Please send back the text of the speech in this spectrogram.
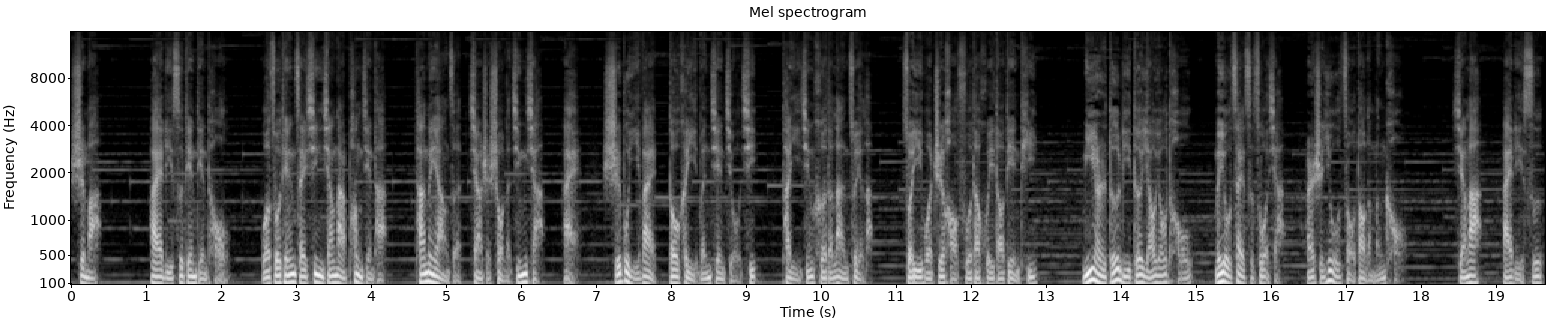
是吗？”爱丽丝点点头。我昨天在信箱那儿碰见他，他那样子像是受了惊吓。哎，十步以外都可以闻见酒气。他已经喝得烂醉了，所以我只好扶他回到电梯。米尔德里德摇摇头，没有再次坐下，而是又走到了门口。行了，爱丽丝，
